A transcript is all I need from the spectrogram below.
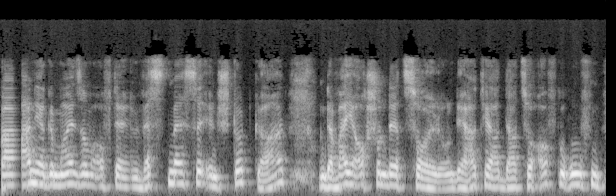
waren ja gemeinsam auf der Investmesse in Stuttgart und da war ja auch schon der Zoll und der hat ja dazu aufgerufen,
